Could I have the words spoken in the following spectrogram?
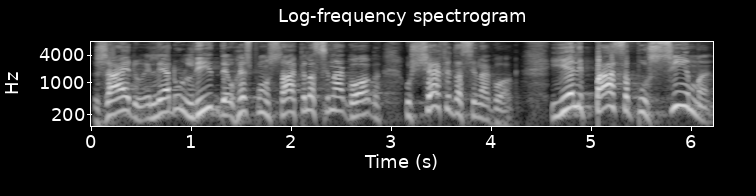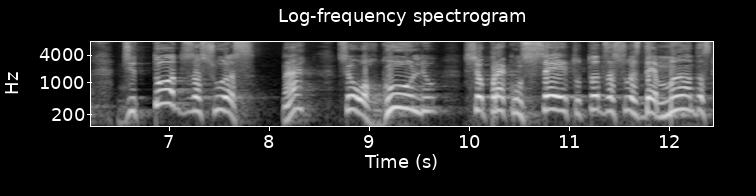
Jairo, ele era o líder, o responsável pela sinagoga, o chefe da sinagoga. E ele passa por cima de todas as suas, né? Seu orgulho, seu preconceito, todas as suas demandas,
